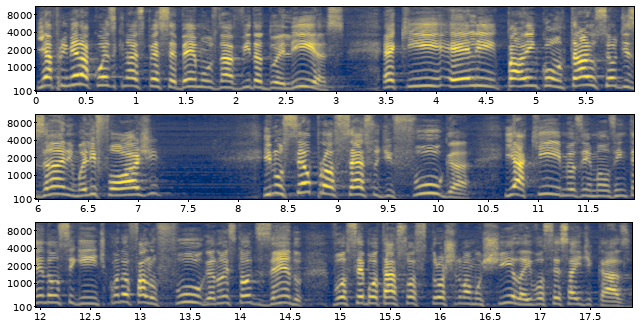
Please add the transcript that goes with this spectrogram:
E a primeira coisa que nós percebemos na vida do Elias é que ele, para encontrar o seu desânimo, ele foge, e no seu processo de fuga, e aqui, meus irmãos, entendam o seguinte: quando eu falo fuga, eu não estou dizendo você botar as suas trouxas numa mochila e você sair de casa.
